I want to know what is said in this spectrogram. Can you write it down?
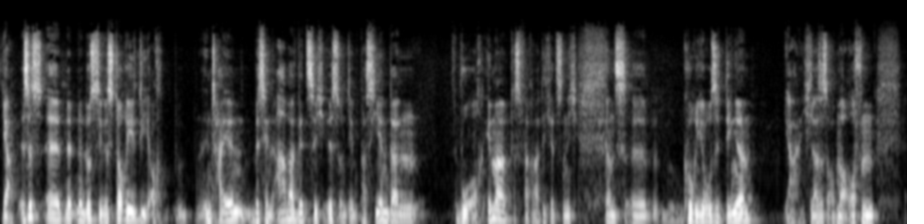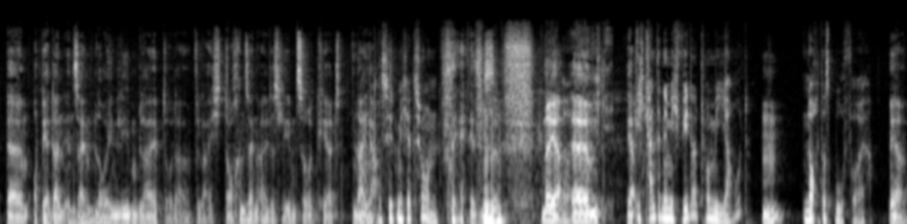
ja, es ist äh, eine, eine lustige Story, die auch in Teilen ein bisschen aberwitzig ist und dem passieren dann wo auch immer, das verrate ich jetzt nicht, ganz äh, kuriose Dinge. Ja, ich lasse es auch mal offen, ähm, ob er dann in seinem neuen Leben bleibt oder vielleicht doch in sein altes Leben zurückkehrt. Naja. Interessiert mich jetzt schon. naja. Also, ähm, ich, ja. ich kannte nämlich weder Tommy Jaud Mhm. noch das Buch vorher. Ja.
